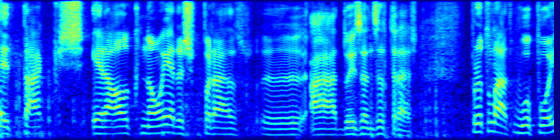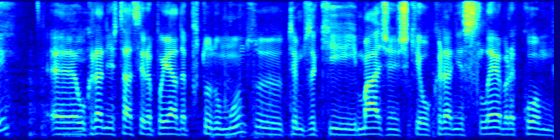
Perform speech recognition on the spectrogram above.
ataques era algo que não era esperado uh, há dois anos atrás. Por outro lado, o apoio. Uh, a Ucrânia está a ser apoiada por todo o mundo. temos aqui imagens que a Ucrânia celebra como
